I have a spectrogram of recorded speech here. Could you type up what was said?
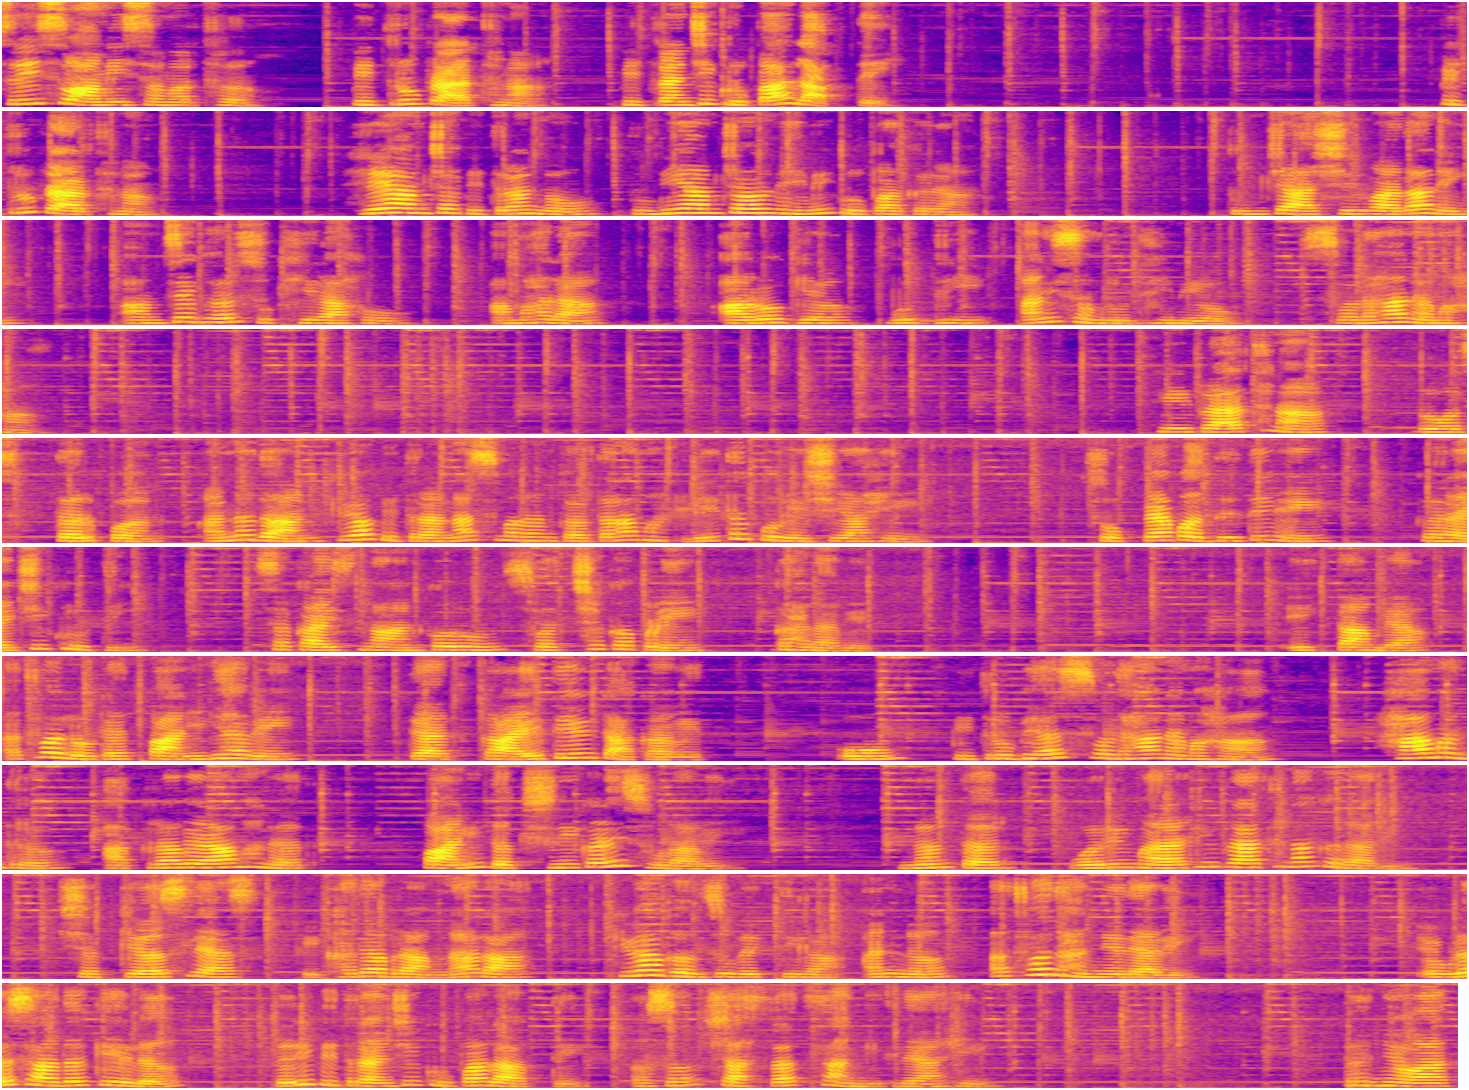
श्री स्वामी समर्थ. पितृ प्रार्थना. पित्रांची कृपा लाभते. पितृ प्रार्थना. हे आमच्या पित्रांनो तुम्ही आमच्यावर नेहमी कृपा करा. तुमच्या आशीर्वादाने आमचे घर सुखी राहो. आम्हाला आरोग्य बुद्धी आणि समृद्धी मिळो. स्वतः नमहा ही प्रार्थना रोज तर्पण अन्नदान किंवा पित्रांना स्मरण करताना म्हटली तर पुरेशी आहे. सोप्या पद्धतीने करायची कृती. सकाळी स्नान करून स्वच्छ कपडे घालावेत एक तांब्या अथवा लोट्यात पाणी घ्यावे. त्यात काळे तेल टाकावेत ओम पितृभ्या स्वधा नमहा हा मंत्र अकरा वेळा म्हणत पाणी दक्षिणेकडे सोडावे. नंतर वरील मराठी प्रार्थना करावी. शक्य असल्यास एखाद्या ब्राह्मणाला किंवा गरजू व्यक्तीला अन्न अथवा धान्य द्यावे. एवढं साधं केलं तरी पित्रांची कृपा लाभते असं शास्त्रात सांगितले आहे. धन्यवाद.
